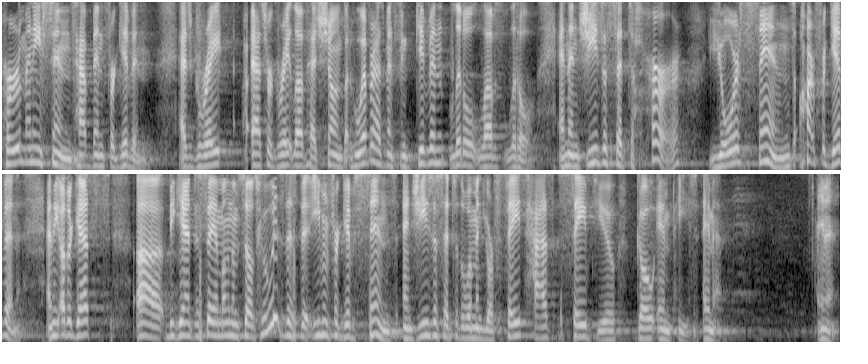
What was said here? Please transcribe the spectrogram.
her many sins have been forgiven, as great as her great love has shown. But whoever has been forgiven little loves little. And then Jesus said to her, Your sins are forgiven. And the other guests uh, began to say among themselves, Who is this that even forgives sins? And Jesus said to the woman, Your faith has saved you. Go in peace. Amen. Amen.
